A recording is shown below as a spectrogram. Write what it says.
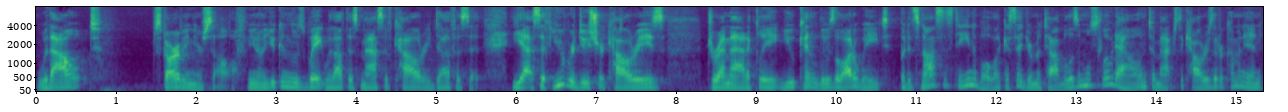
without starving yourself. You know, you can lose weight without this massive calorie deficit. Yes, if you reduce your calories dramatically, you can lose a lot of weight, but it's not sustainable. Like I said, your metabolism will slow down to match the calories that are coming in.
